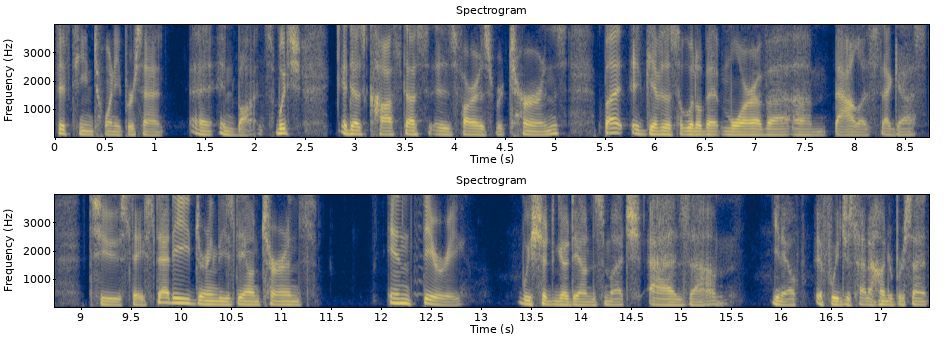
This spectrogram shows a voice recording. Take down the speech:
15, 20% uh, in bonds, which it does cost us as far as returns, but it gives us a little bit more of a um, ballast, I guess, to stay steady during these downturns. In theory, we shouldn't go down as much as, um, you know, if we just had 100%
